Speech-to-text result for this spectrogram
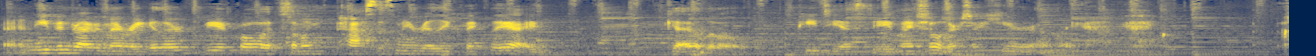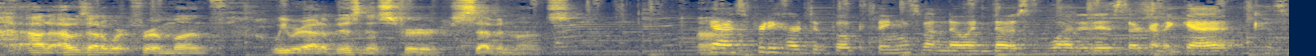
And even driving my regular vehicle, if someone passes me really quickly, I get a little PTSD. My shoulders are here, and I'm like, out I was out of work for a month. We were out of business for seven months. Um, yeah, it's pretty hard to book things when no one knows what it is they're going to get because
